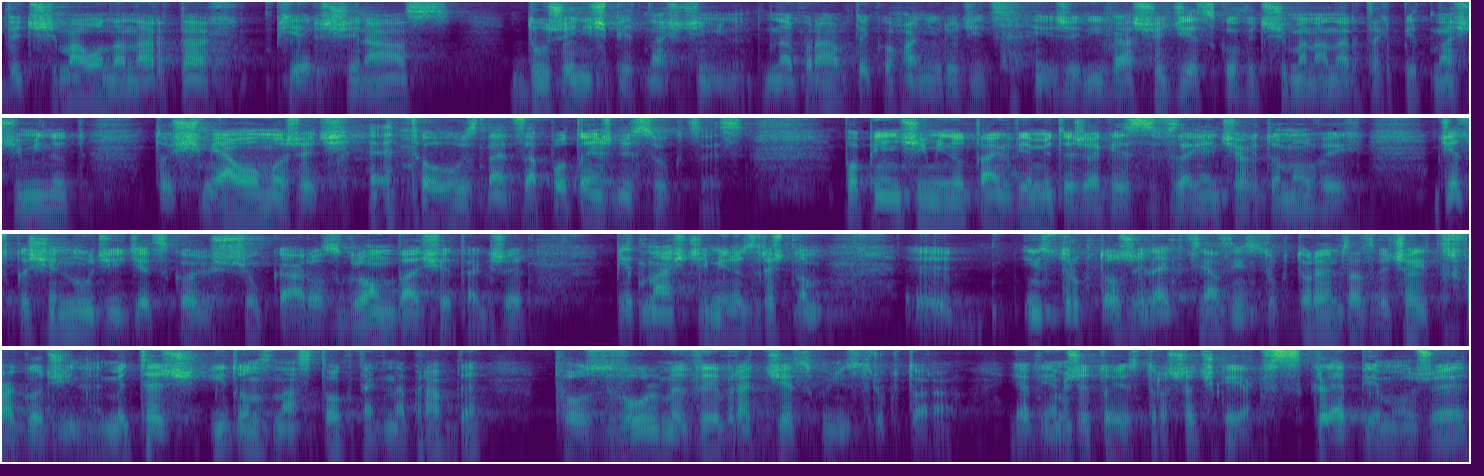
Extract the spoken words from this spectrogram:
wytrzymało na nartach pierwszy raz dłużej niż 15 minut. Naprawdę, kochani rodzice, jeżeli wasze dziecko wytrzyma na nartach 15 minut, to śmiało możecie to uznać za potężny sukces. Po 5 minutach wiemy też, jak jest w zajęciach domowych. Dziecko się nudzi, dziecko już szuka, rozgląda się, także 15 minut. Zresztą y, instruktorzy, lekcja z instruktorem zazwyczaj trwa godzinę. My też idąc na stok tak naprawdę pozwólmy wybrać dziecku instruktora. Ja wiem, że to jest troszeczkę jak w sklepie może,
